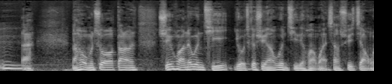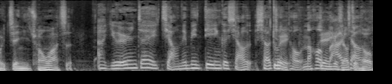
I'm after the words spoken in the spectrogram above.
嗯啊，然后我们说，当然循环的问题有这个循环问题的话，晚上睡觉我建议穿袜子。啊，有人在脚那边垫一个小小枕头，然后把脚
